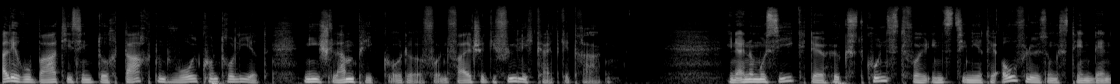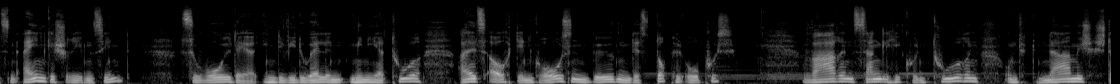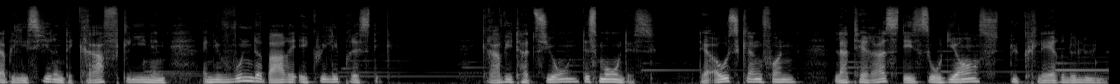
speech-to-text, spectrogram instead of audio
Alle Rubati sind durchdacht und wohl kontrolliert, nie schlampig oder von falscher Gefühligkeit getragen. In einer Musik, der höchst kunstvoll inszenierte Auflösungstendenzen eingeschrieben sind, sowohl der individuellen Miniatur als auch den großen Bögen des Doppelopus, wahren sangliche Konturen und dynamisch stabilisierende Kraftlinien eine wunderbare Equilibristik. Gravitation des Mondes, der Ausklang von La Terrasse des Audiences du Clair de Lune.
